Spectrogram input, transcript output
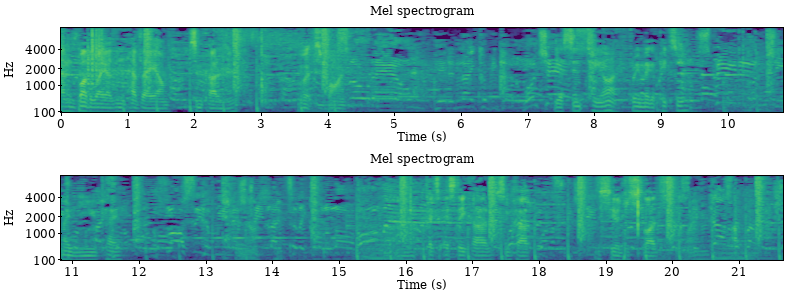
And by the way, I didn't have a um, SIM card in there. It works fine. Yeah, Cent TI, 3 megapixel, made in the UK. Nice. Um, takes an SD card, SIM card. This here just slides that way. Up.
